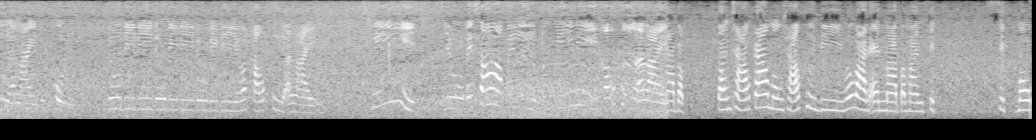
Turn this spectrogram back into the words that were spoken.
คืออะไรทุกคน ดูดีๆ ดูดีๆ ดูดีๆ ว่าเขาคืออะไร นี่ อยู่ในซอกในหลืบตรงนี้นี่เขาคืออะไรมาแบบตอนเช้าเก้าโมงเช้าคือดี เมื่อวานแอนมาประมาณสิบสิบโมง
